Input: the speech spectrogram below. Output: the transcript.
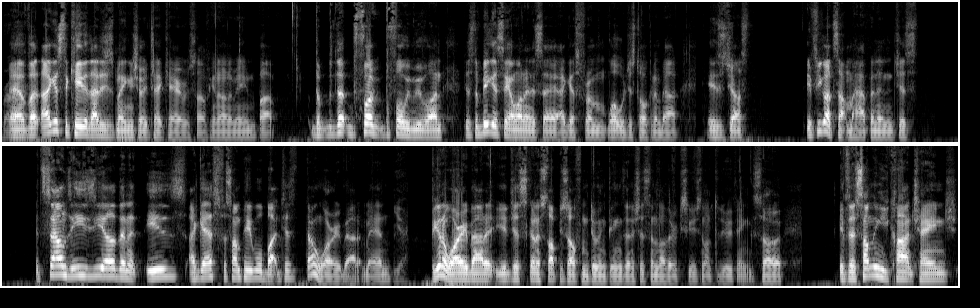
Bro. Yeah, but I guess the key to that is just making sure you take care of yourself. You know what I mean? But the, the before before we move on, just the biggest thing I wanted to say, I guess, from what we're just talking about, is just if you got something happen and just it sounds easier than it is, I guess, for some people, but just don't worry about it, man. Yeah. If you're gonna worry about it, you're just gonna stop yourself from doing things, and it's just another excuse not to do things. So, if there's something you can't change,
